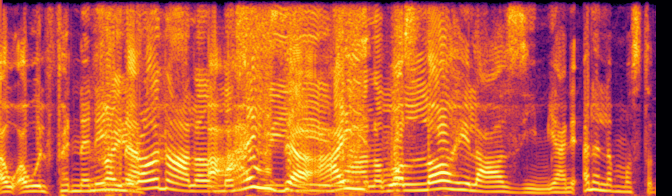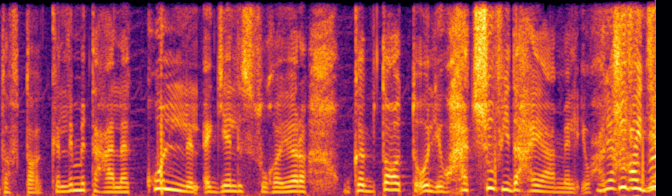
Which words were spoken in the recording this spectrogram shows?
أو أو الفنانين غيرانة على المصريين عايزه عايزه. والله العظيم. يعني أنا لما استضفتها اتكلمت على كل الأجيال الصغيرة وكانت بتقعد تقول لي وهتشوفي ده هيعمل إيه؟ وهتشوفي دي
